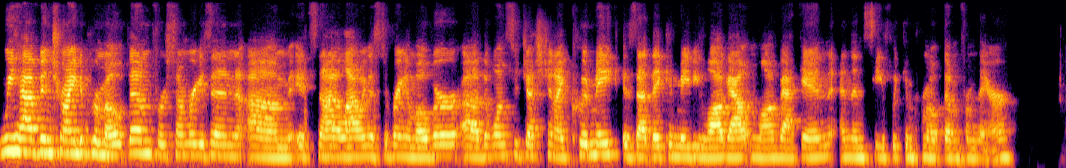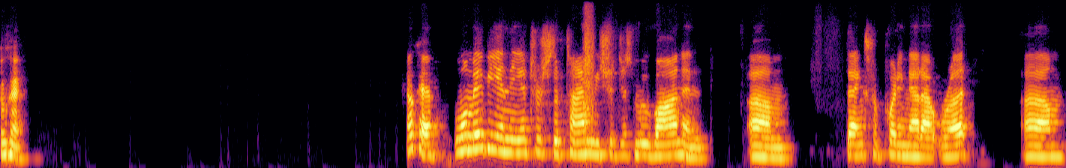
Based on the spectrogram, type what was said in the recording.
We have been trying to promote them. For some reason, um, it's not allowing us to bring them over. Uh, the one suggestion I could make is that they can maybe log out and log back in and then see if we can promote them from there. Okay, Okay, well, maybe in the interest of time, we should just move on and um, thanks for putting that out, Rut. Um,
